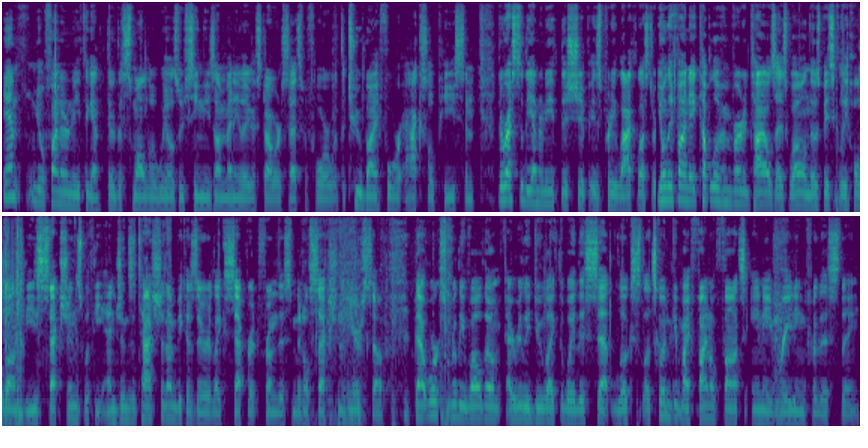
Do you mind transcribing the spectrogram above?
And you'll find underneath, again, they're the small little wheels. We've seen these on many LEGO Star Wars sets before with the 2x4 axle piece. And the rest of the underneath this ship is pretty pretty lackluster. You only find a couple of inverted tiles as well, and those basically hold on these sections with the engines attached to them because they're like separate from this middle section here. So that works really well though. I really do like the way this set looks. Let's go ahead and give my final thoughts and a rating for this thing.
